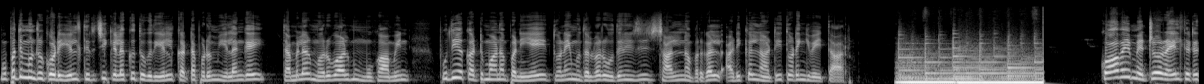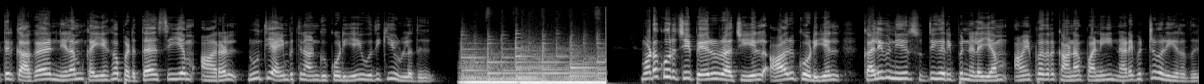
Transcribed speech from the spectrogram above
முப்பத்தி மூன்று கோடியில் திருச்சி கிழக்கு தொகுதியில் கட்டப்படும் இலங்கை தமிழர் மறுவாழ்வு முகாமின் புதிய கட்டுமான பணியை துணை முதல்வர் உதயநிதி ஸ்டாலின் அவர்கள் அடிக்கல் நாட்டி தொடங்கி வைத்தார். கோவை மெட்ரோ ரயில் திட்டத்திற்காக நிலம் கையகப்படுத்த சிஎம்ஆர்எல் நூற்றி ஐம்பத்தி நான்கு கோடியை ஒதுக்கியுள்ளது. மொடக்குறிச்சி பேரூராட்சியில் ஆறு கோடியில் கழிவுநீர் சுத்திகரிப்பு நிலையம் அமைப்பதற்கான பணி நடைபெற்று வருகிறது.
